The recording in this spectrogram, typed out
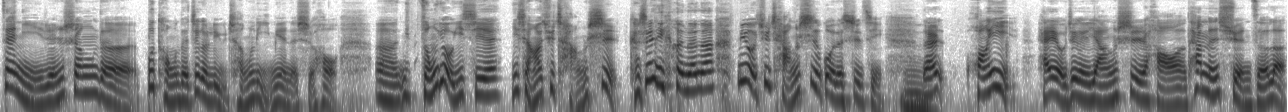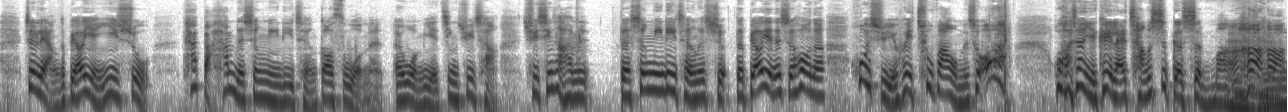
在你人生的不同的这个旅程里面的时候，呃，你总有一些你想要去尝试，可是你可能呢没有去尝试过的事情。嗯、而黄奕还有这个杨世豪，他们选择了这两个表演艺术，他把他们的生命历程告诉我们，而我们也进剧场去欣赏他们的生命历程的时的表演的时候呢，或许也会触发我们说，哇，我好像也可以来尝试个什么。哈哈，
